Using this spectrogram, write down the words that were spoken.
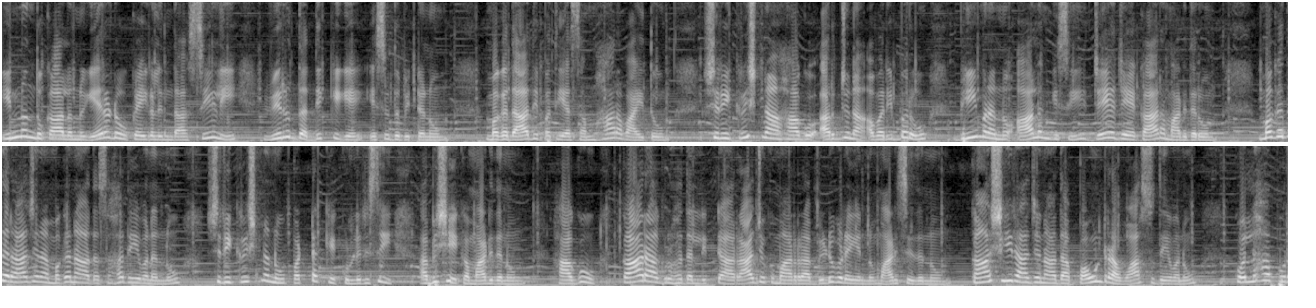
ಇನ್ನೊಂದು ಕಾಲನ್ನು ಎರಡು ಕೈಗಳಿಂದ ಸೀಳಿ ವಿರುದ್ಧ ದಿಕ್ಕಿಗೆ ಎಸೆದು ಬಿಟ್ಟನು. ಮಗದಾಧಿಪತಿಯ ಸಂಹಾರವಾಯಿತು. ಶ್ರೀಕೃಷ್ಣ ಹಾಗೂ ಅರ್ಜುನ ಅವರಿಬ್ಬರು ಭೀಮನನ್ನು ಆಲಂಗಿಸಿ ಜಯ ಜಯಕಾರ ಮಾಡಿದರು. ಮಗಧ ರಾಜನ ಮಗನಾದ ಸಹದೇವನನ್ನು ಶ್ರೀಕೃಷ್ಣನು ಪಟ್ಟಕ್ಕೆ ಕುಳ್ಳಿರಿಸಿ ಅಭಿಷೇಕ ಮಾಡಿದನು. ಹಾಗೂ ಕಾರಾಗೃಹದಲ್ಲಿಟ್ಟ ರಾಜಕುಮಾರರ ಬಿಡುಗಡೆಯನ್ನು ಮಾಡಿಸಿದನು. ಕಾಶಿ ರಾಜನಾದ ಪೌಂಡ್ರ ವಾಸುದೇವನು, ಕೊಲ್ಹಾಪುರ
